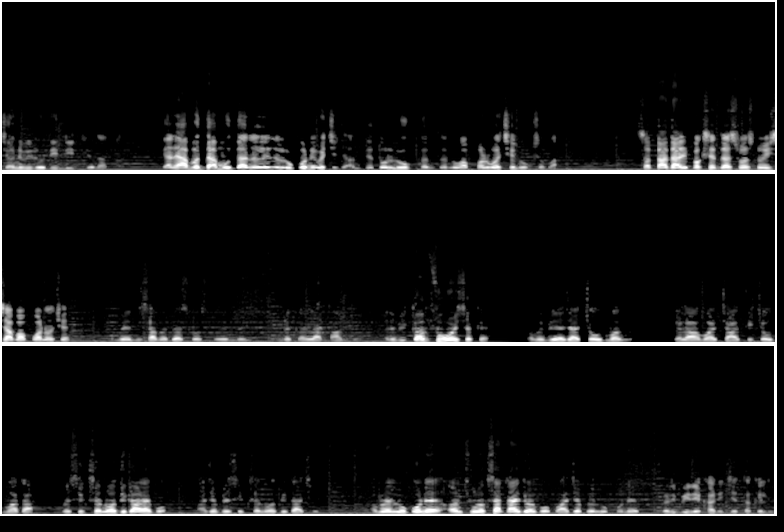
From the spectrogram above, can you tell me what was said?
જનવિરોધી નીતિઓના કારણે. ત્યારે આ બધા મુદ્દાને લઈને લોકોની વચ્ચે અંતે તો લોકતંત્રનું આ પર્વ છે લોકસભા. સત્તાધારી પક્ષે દસ વર્ષનો હિસાબ આપવાનો છે. અમે એની સામે દસ વર્ષનો એમને એમને કરેલા કામ છે. અને વિકલ્પ શું હોઈ શકે? અમે બે હજાર ચૌદમાં પહેલાં અમારે ચારથી ચૌદમાં હતા. અમે શિક્ષણનો અધિકાર આપ્યો. ભાજપે શિક્ષણનો અધિકાર છે. અમે લોકોને અનસુરક્ષા કાયદો આપ્યો. ભાજપે લોકોને ગરીબી રેખા નીચે તકેલી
